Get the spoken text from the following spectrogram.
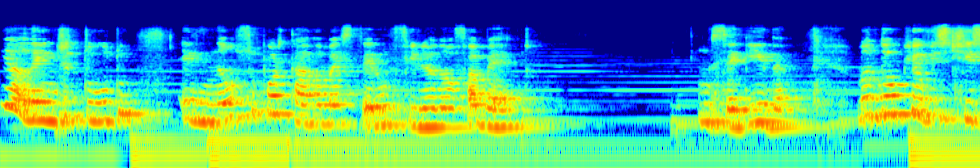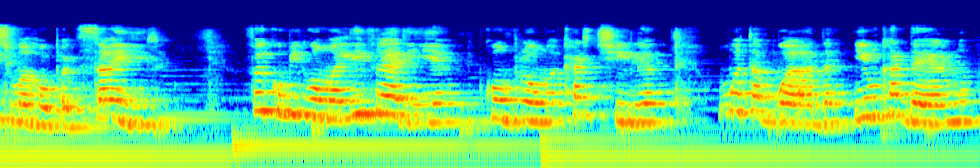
E além de tudo, ele não suportava mais ter um filho analfabeto. Em seguida, mandou que eu vestisse uma roupa de sair. Foi comigo a uma livraria, comprou uma cartilha, uma tabuada e um caderno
